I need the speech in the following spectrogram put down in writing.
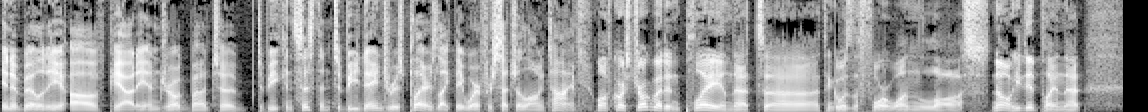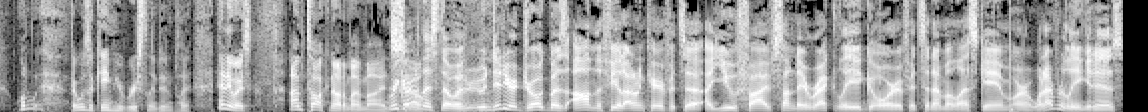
inability of Piatti and Drogba to, to be consistent, to be dangerous players like they were for such a long time. Well, of course, Drogba didn't play in that. Uh, I think it was the four-one loss. No, he did play in that. What? There was a game he recently didn't play. Anyways, I'm talking out of my mind. so- Regardless, though, if- when Didier Drogba's on the field, I don't care if it's a, a U5 Sunday rec league or if it's an MLS game or whatever league it is,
